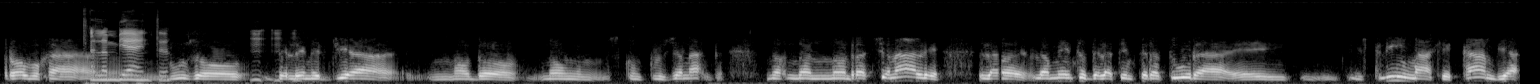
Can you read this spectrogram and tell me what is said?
provoca all'ambiente l'uso Mm-mm. dell'energia in modo non sconclusionato, no, non, non razionale l'aumento della temperatura e il clima che cambia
